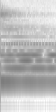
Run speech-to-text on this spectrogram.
Música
